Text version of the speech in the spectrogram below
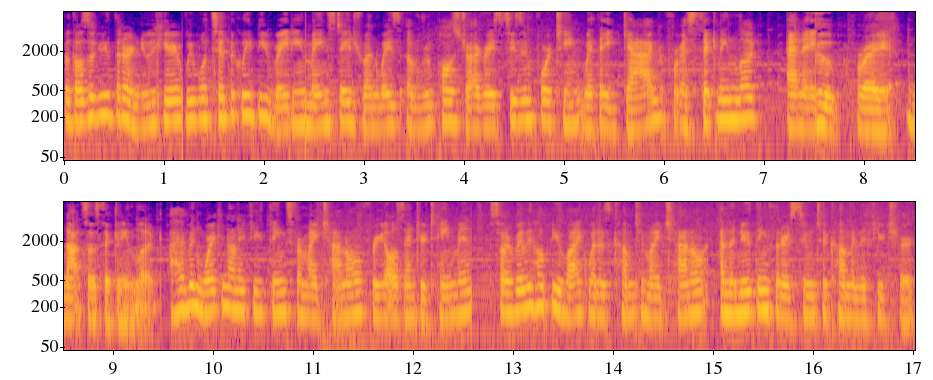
For those of you that are new here, we will typically be rating main stage runways of RuPaul's Drag Race Season 14 with a gag for a sickening look and a goop for a not so sickening look. I have been working on a few things for my channel for y'all's entertainment, so I really hope you like what has come to my channel and the new things that are soon to come in the future.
